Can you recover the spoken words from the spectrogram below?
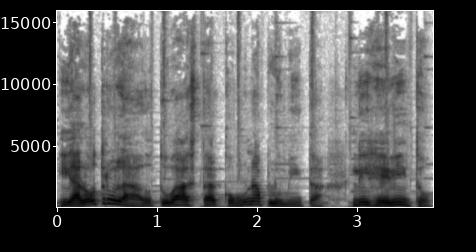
y al otro lado tú vas a estar como una plumita, ligerito,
